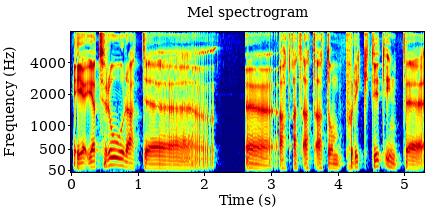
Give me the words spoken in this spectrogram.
Jag, jag tror att, uh, uh, att, att, att, att de på riktigt inte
